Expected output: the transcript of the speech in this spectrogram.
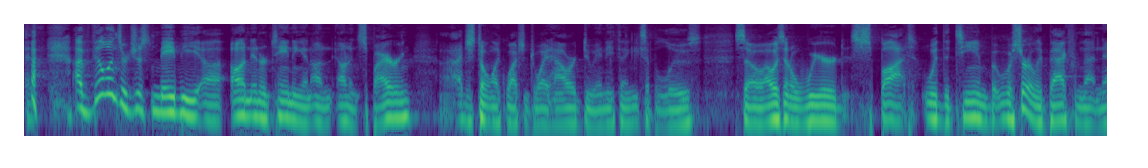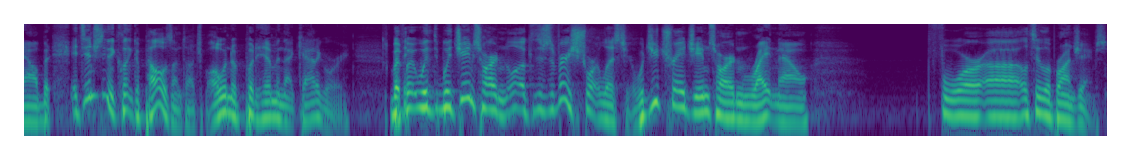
uh, villains are just maybe uh, unentertaining and un- uninspiring. I just don't like watching Dwight Howard do anything except lose. So I was in a weird spot with the team, but we're certainly back from that now. But it's interesting that Clint Capela is untouchable. I wouldn't have put him in that category. But but with with James Harden, look, there's a very short list here. Would you trade James Harden right now for uh, let's say LeBron James?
